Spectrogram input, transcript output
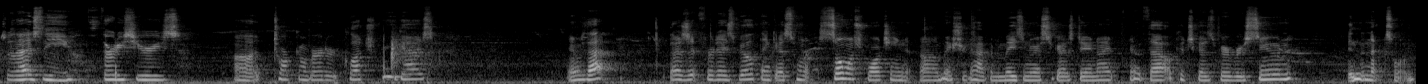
So that is the 30 series uh, torque converter clutch for you guys. And with that, that is it for today's video. Thank you guys so much for watching. Uh, make sure to have an amazing rest of your guys' day and night. And with that, I'll catch you guys very, very soon in the next one.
